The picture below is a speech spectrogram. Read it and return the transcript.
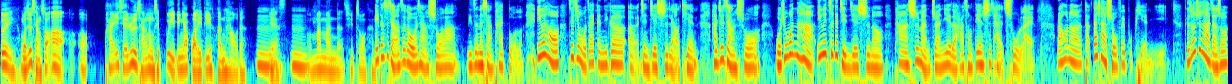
对，我就想说啊，哦，拍一些日常的东西，不一定要 quality 很好的、嗯 y e s 嗯。哦慢慢的去做看。诶，但是讲到这个，我想说啦，你真的想太多了。因为哦，最近我在跟一个呃剪接师聊天，他就讲说，我就问他，因为这个剪接师呢，他是蛮专业的，他从电视台出来，然后呢，他但是他收费不便宜。可是我就跟他讲说，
